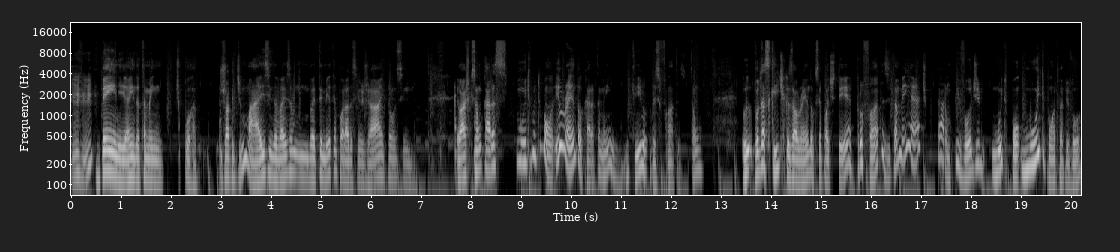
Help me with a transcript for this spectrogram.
Uhum. Bane ainda também, tipo, porra, joga demais, ainda vai, vai ter meia temporada assim já, então assim, eu acho que são caras muito, muito bons. E o Randall, cara, também incrível pra esse fantasy. Então, o- todas as críticas ao Randall que você pode ter pro fantasy também é, tipo, cara, um pivô de muito ponto, muito ponto para pivô,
